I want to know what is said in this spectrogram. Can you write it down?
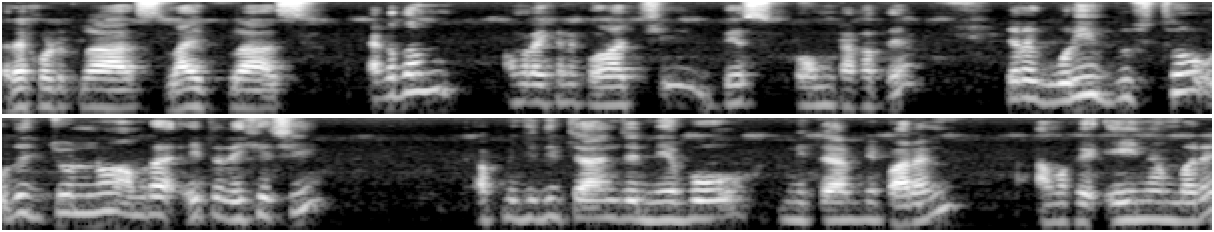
record class live class একদম আমরা এখানে করাচ্ছি বেশ কম টাকাতে। যারা গরিব, দুস্থ, ওদের জন্য আমরা এটা রেখেছি। আপনি যদি চান যে নেব, নিতে আপনি পারেন। আমাকে এই নাম্বারে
